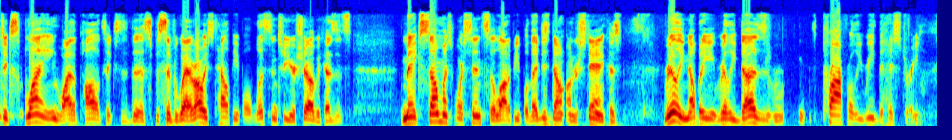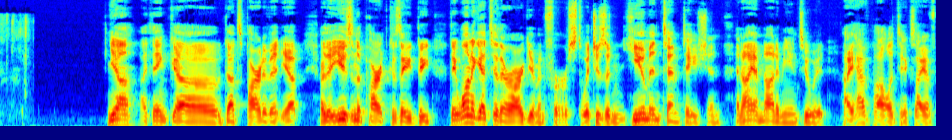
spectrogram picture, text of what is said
to explain why the politics is the specific way. I always tell people, listen to your show because it's makes so much more sense to a lot of people. They just don't understand because really nobody really does r- properly read the history. Yeah, I think uh, that's part of it. Yep. Are they using the part because they they they want to get to their argument first, which is a human temptation, and I am not immune to it. I have politics. I have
